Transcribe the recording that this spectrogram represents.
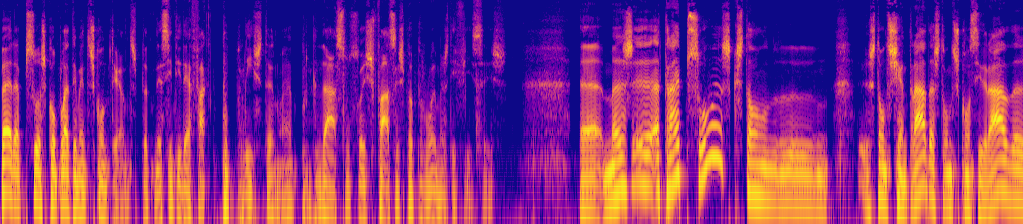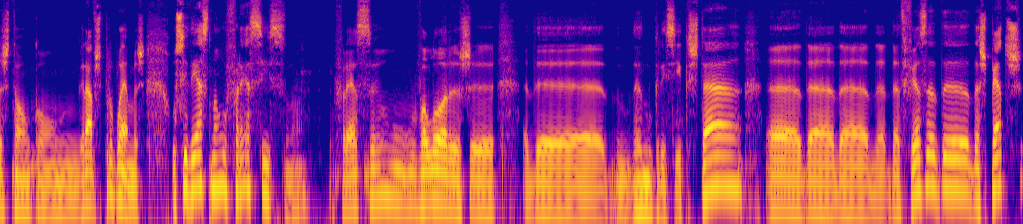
para pessoas completamente descontentes. Portanto, nesse sentido é facto populista, não é? Porque dá soluções fáceis para problemas difíceis. Uh, mas uh, atrai pessoas que estão, uh, estão descentradas, estão desconsideradas, estão com graves problemas. O CDS não oferece isso, não é? Oferece um, valores da democracia cristã, uh, da, da, defesa de, de, aspectos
